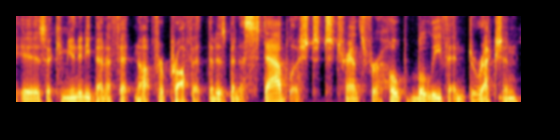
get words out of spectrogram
is a community benefit, not for profit, that has been established to transfer hope, belief, and direction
